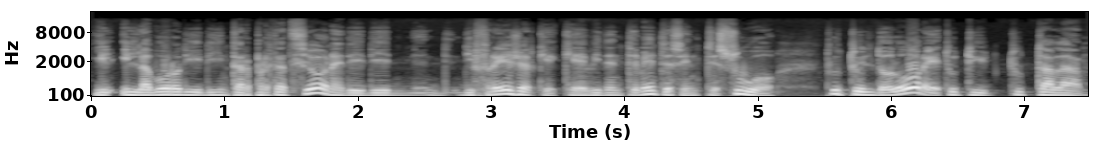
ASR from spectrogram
il, il, lavoro di, di interpretazione di, di, di Fraser che, che, evidentemente sente suo tutto il dolore e tutti, tutta la,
